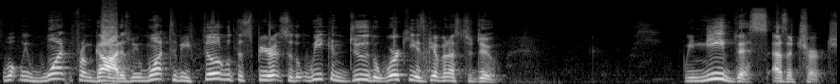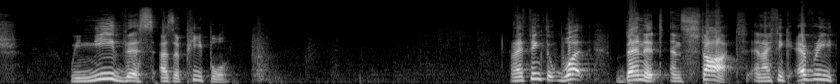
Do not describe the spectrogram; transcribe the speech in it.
what we want from God is we want to be filled with the Spirit so that we can do the work He has given us to do. We need this as a church. We need this as a people and I think that what Bennett and Stott, and I think every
